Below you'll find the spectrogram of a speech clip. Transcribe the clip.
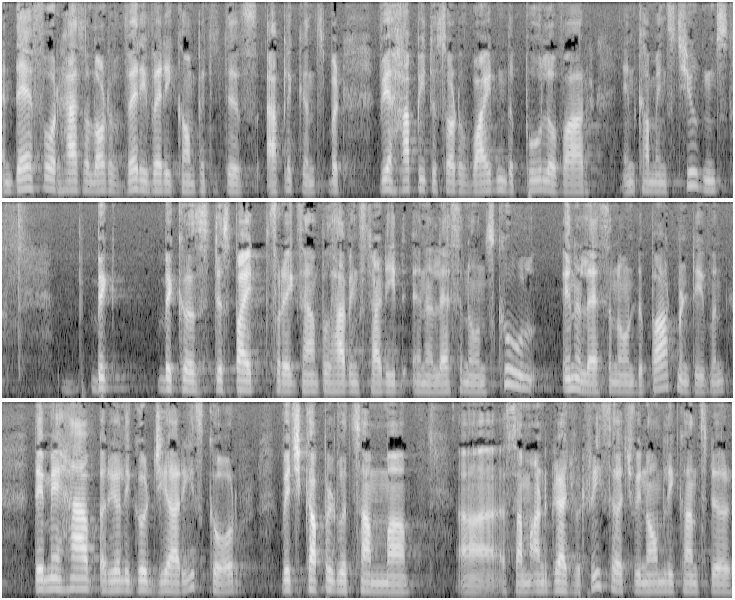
and therefore has a lot of very, very competitive applicants. But we are happy to sort of widen the pool of our incoming students. Be- because despite, for example, having studied in a lesser known school, in a lesser known department even, they may have a really good GRE score, which coupled with some, uh, uh, some undergraduate research we normally consider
